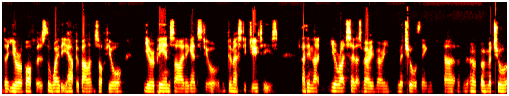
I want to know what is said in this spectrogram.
that Europe offers, the way that you have to balance off your European side against your domestic duties. I think that you're right to say that's a very, very mature thing, uh, a, a mature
